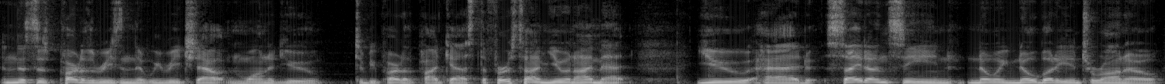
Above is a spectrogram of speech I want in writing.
and this is part of the reason that we reached out and wanted you to be part of the podcast. The first time you and I met, you had sight unseen, knowing nobody in Toronto,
